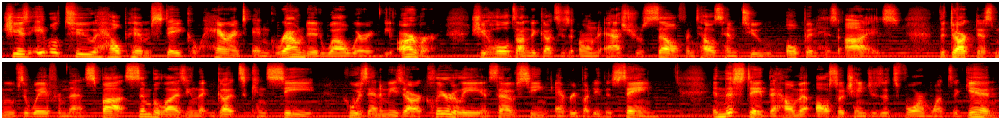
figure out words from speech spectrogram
she is able to help him stay coherent and grounded while wearing the armor. She holds onto Guts' own astral self and tells him to open his eyes. The darkness moves away from that spot, symbolizing that Guts can see who his enemies are clearly instead of seeing everybody the same. In this state, the helmet also changes its form once again,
